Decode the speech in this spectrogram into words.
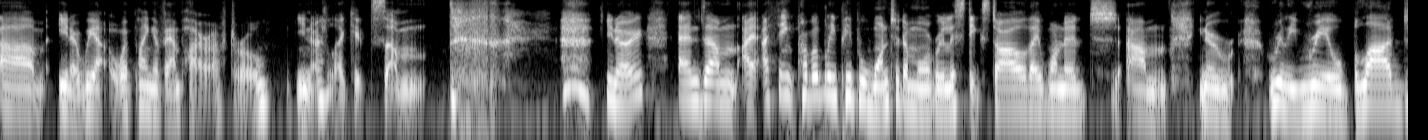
Um, you know, we are we're playing a vampire after all. You know, like it's um you know? And um, I, I, think probably people wanted a more realistic style. They wanted um, you know really real blood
